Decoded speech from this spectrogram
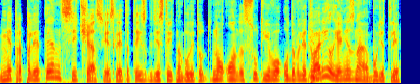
метрополитен сейчас, если этот иск действительно будет, уд- ну, он, суд его удовлетворил, я не знаю, будет ли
